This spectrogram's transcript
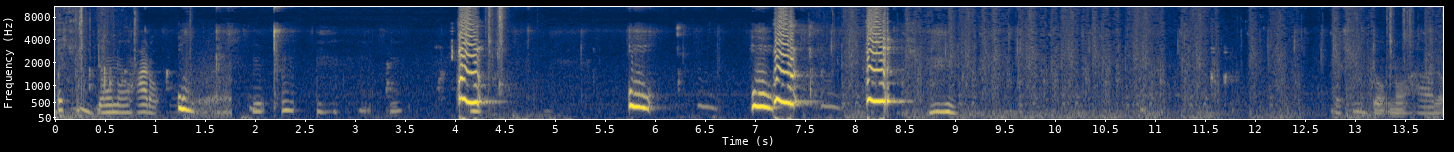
But you don't know how to. Ooh. Mm, mm. But you don't know how to.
